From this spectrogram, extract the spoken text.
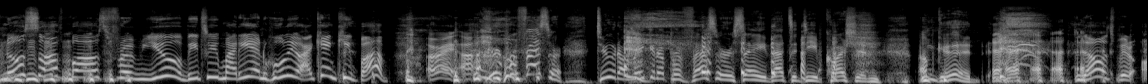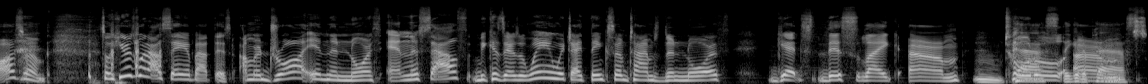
No softballs from you between Maria and Julio. I can't keep up. All right. Uh, professor, dude, I'm making a professor say that's a deep question. I'm good. no, it's been awesome. So here's what I'll say about this. I'm going to draw in the North and the South because there's a way in which I think sometimes the North gets this like um total pass. They get a um, pass.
